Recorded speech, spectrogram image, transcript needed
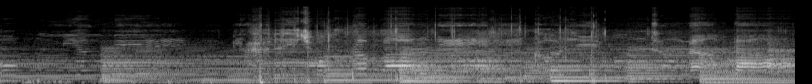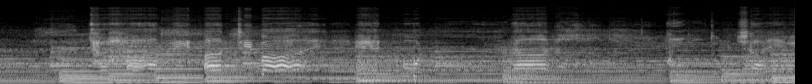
องค์อย่างนี้แค่ได้ชมพระบารมีก็ยิ้มทั้งน้ำตาถ้าหากให้อธิบาย ใช้เว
